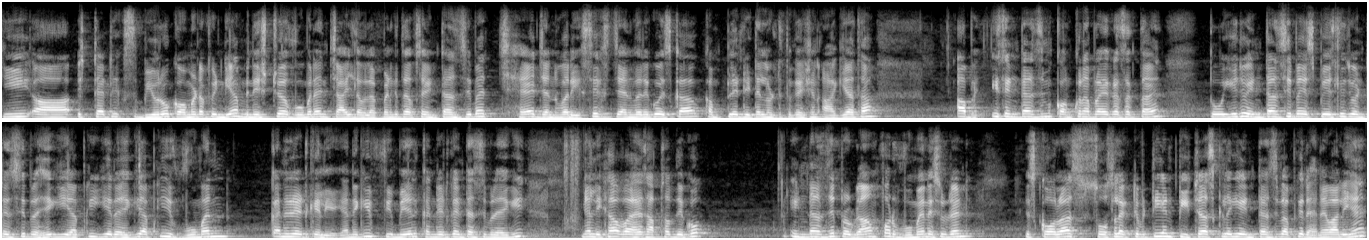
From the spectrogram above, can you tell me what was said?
कि statistics bureau government of India ministry of women and child development की तरफ़ से इंटर्नशिप है छः जनवरी सिक्स जनवरी को इसका कंप्लीट डिटेल नोटिफिकेशन आ गया था। अब इस इंटर्नशिप में कौन कौन अप्लाई कर सकता है? तो ये जो इंटर्नशिप है स्पेशली जो इंटर्नशिप रहेगी, आपकी ये रहेगी आपकी वुमेन कैंडिडेट के लिए, यानी कि फीमेल कैंडिडेट का इंटर्नशिप रहेगी। यहाँ लिखा हुआ है साफ़ साफ़ देखो internship programme for women student scholars social activity and teachers के लिए ये इंटर्नशिप आपकी रहने वाली है।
